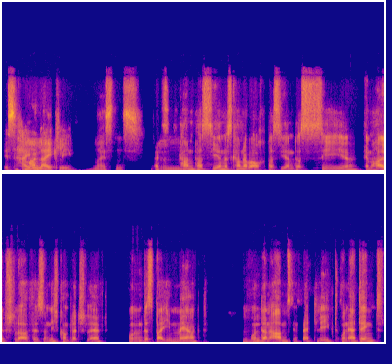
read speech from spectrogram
Ist highly Man, likely meistens. Es ähm, kann passieren, es kann aber auch passieren, dass sie im Halbschlaf ist und nicht komplett schläft und es bei ihm merkt mhm. und dann abends im Bett liegt und er denkt,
